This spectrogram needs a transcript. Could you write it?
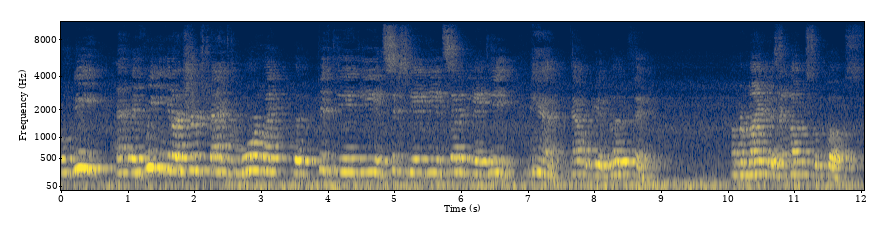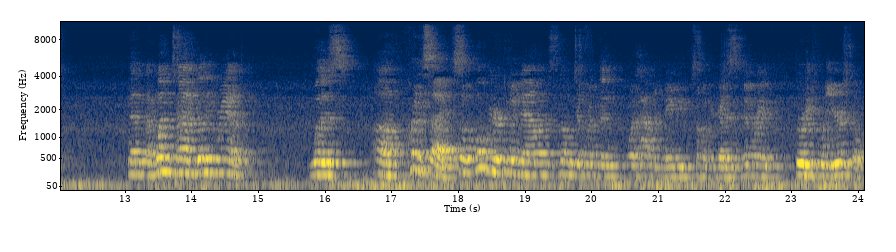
But we, if we can get our church back to more like the 50 AD and 60 AD and 70 AD, man, that would be a good thing. I'm reminded as I come to a close that at one time Billy Graham was um, criticized. So what we are doing now is no different than what happened maybe some of your guys' memory 30, 40 years ago.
